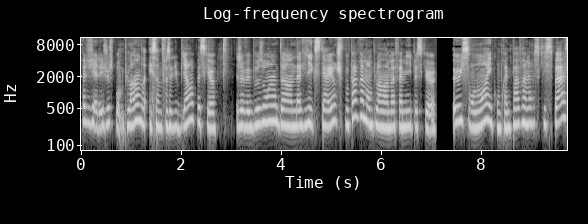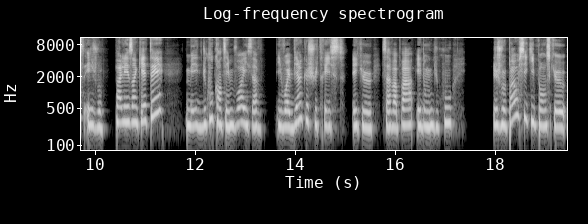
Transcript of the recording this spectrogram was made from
fait j'y allais juste pour me plaindre et ça me faisait du bien parce que j'avais besoin d'un avis extérieur. Je peux pas vraiment me plaindre à ma famille parce que eux ils sont loin, ils comprennent pas vraiment ce qui se passe et je veux pas les inquiéter. Mais du coup quand ils me voient, ils savent, ils voient bien que je suis triste et que ça va pas et donc du coup je veux pas aussi qu'ils pensent que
